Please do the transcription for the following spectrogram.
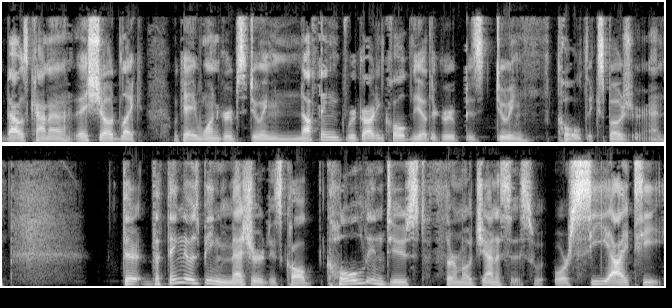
that was kind of, they showed like, okay, one group's doing nothing regarding cold, the other group is doing cold exposure. And the, the thing that was being measured is called cold induced thermogenesis or CIT.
